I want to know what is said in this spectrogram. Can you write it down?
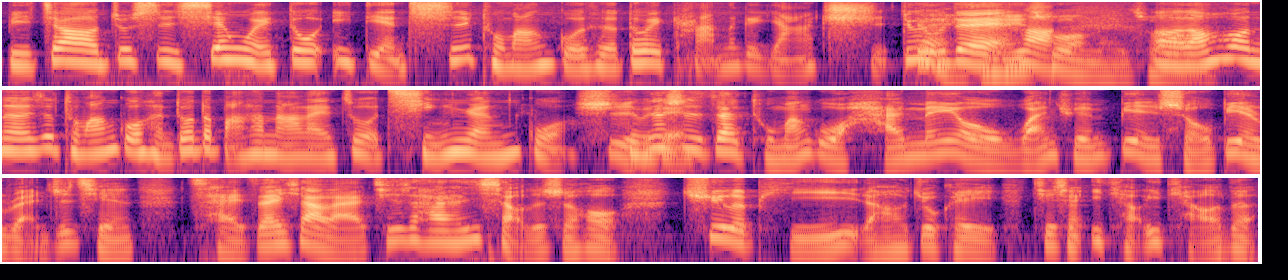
比较就是纤维多一点，吃土芒果的时候都会卡那个牙齿，对不对？没错没错。呃，然后呢，这土芒果很多都把它拿来做情人果，是，对对？那是在土芒果还没有完全变熟变软之前采摘下来，其实还很小的时候，去了皮，然后就可以切成一条一条的，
